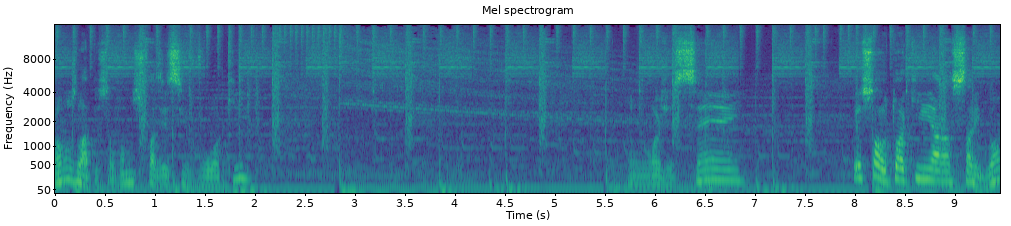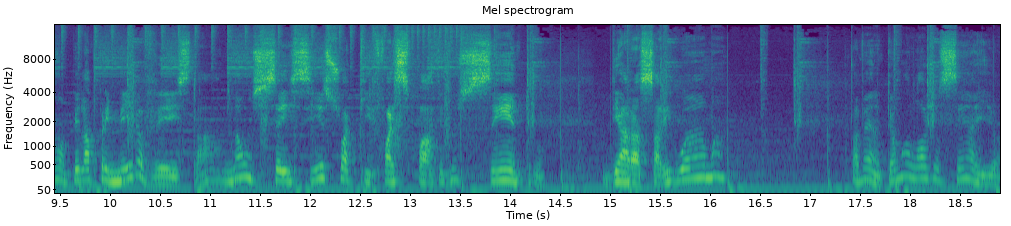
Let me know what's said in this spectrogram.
Vamos lá, pessoal. Vamos fazer esse voo aqui. loja 100. Pessoal, eu tô aqui em Araçariguama pela primeira vez, tá? Não sei se isso aqui faz parte do centro de Araçariguama. Tá vendo? Tem uma loja 100 aí, ó.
